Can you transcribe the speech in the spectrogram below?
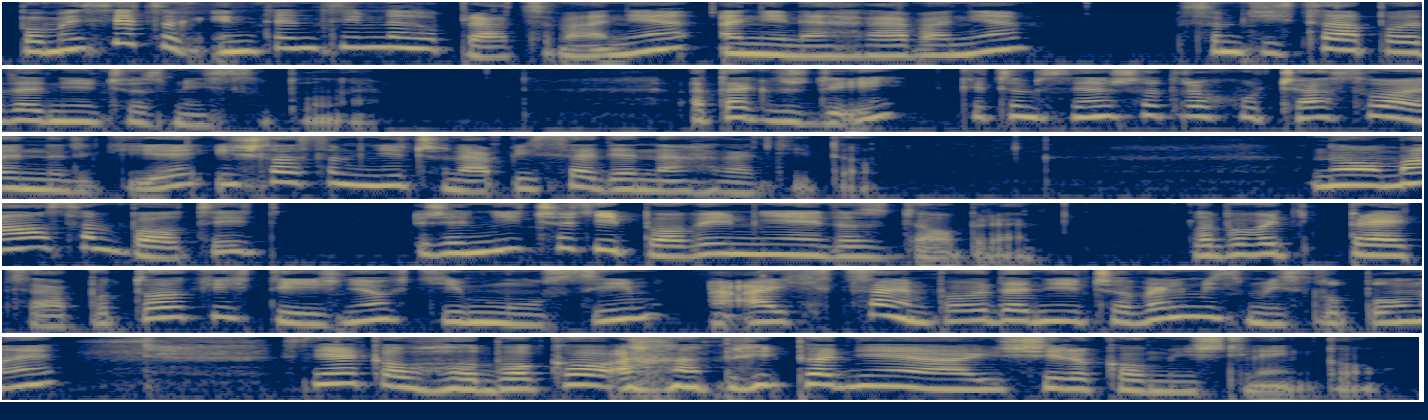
Po mesiacoch intenzívneho pracovania a nenahrávania som ti chcela povedať niečo zmysluplné. A tak vždy, keď som si našla trochu času a energie, išla som niečo napísať a nahrať to. No, mala som pocit, že nič, ti poviem, nie je dosť dobré. Lebo veď predsa, po toľkých týždňoch ti musím a aj chcem povedať niečo veľmi zmysluplné, s nejakou hlbokou a prípadne aj širokou myšlienkou.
